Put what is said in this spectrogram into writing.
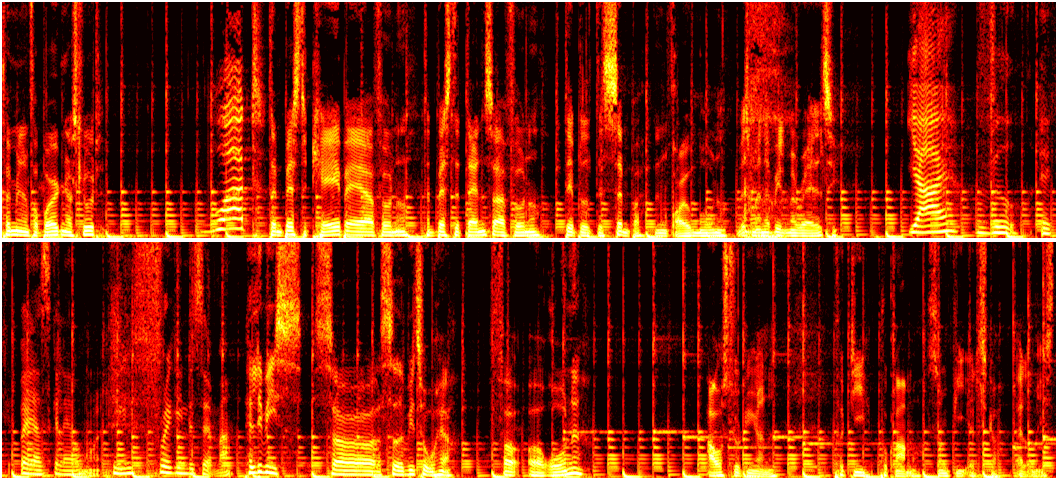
Familien fra Bryggen er slut. What? Den bedste kagebager er fundet. Den bedste danser er fundet. Det er blevet december, den røve måned, hvis man er vild med reality. Jeg ved ikke, hvad jeg skal lave hele freaking december. Heldigvis så sidder vi to her for at runde afslutningerne på de programmer, som vi elsker allermest.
